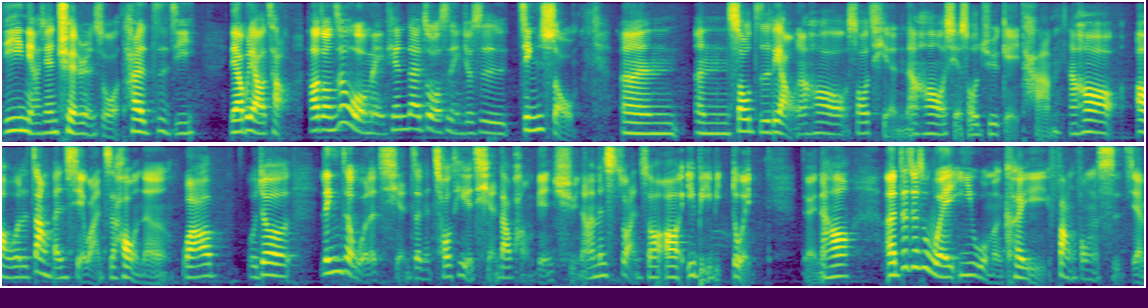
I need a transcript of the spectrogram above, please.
第一你要先确认说他的字迹潦不潦草。好，总之我每天在做的事情就是经手，嗯嗯，收资料，然后收钱，然后写收据给他，然后哦，我的账本写完之后呢，我要我就拎着我的钱，整个抽屉的钱到旁边去，然后那边算说哦，一笔一笔对。对，然后呃，这就是唯一我们可以放风的时间、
